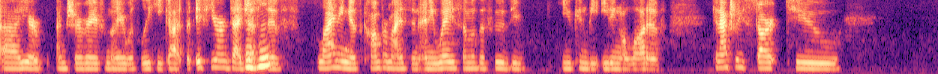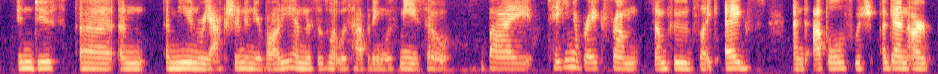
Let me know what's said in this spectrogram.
uh, you're i'm sure very familiar with leaky gut but if your digestive mm-hmm. Lining is compromised in any way some of the foods you you can be eating a lot of can actually start to induce an immune reaction in your body and this is what was happening with me. So by taking a break from some foods like eggs and apples, which again are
